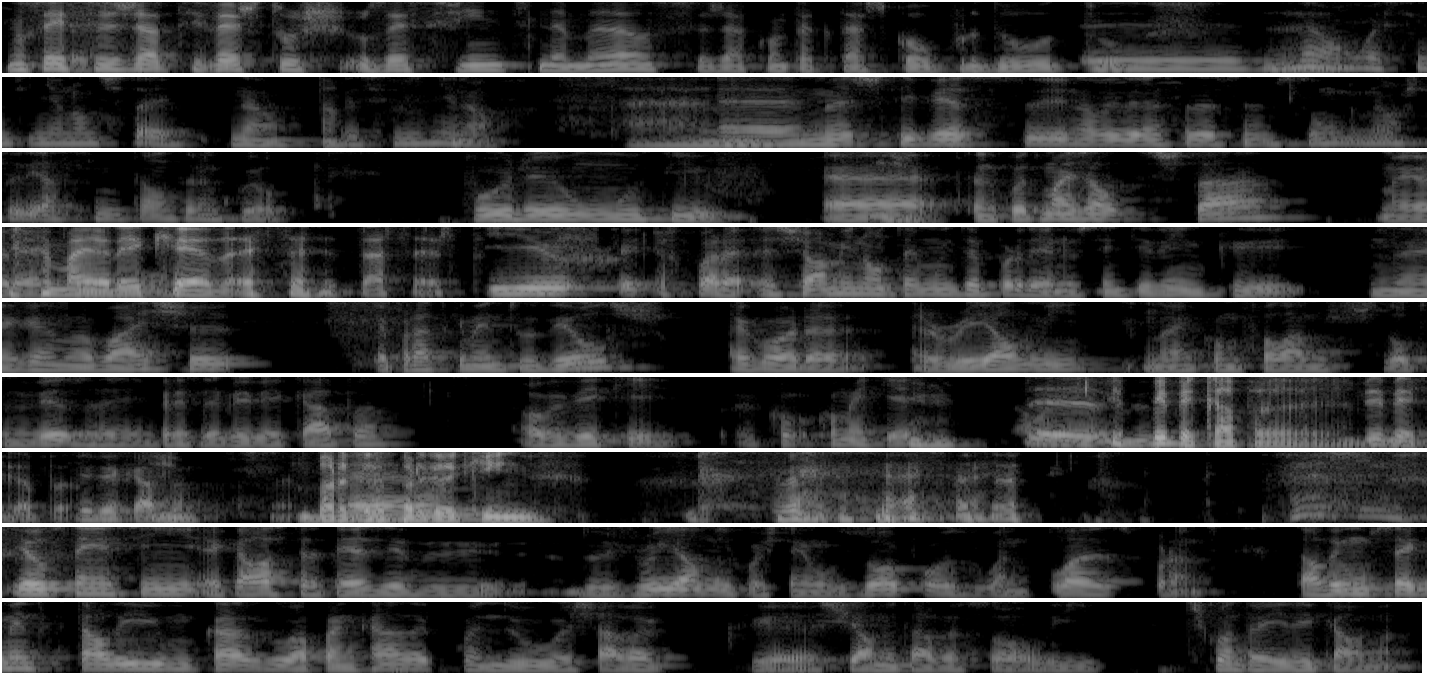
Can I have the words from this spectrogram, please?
Não sei se já tiveste os, os, S20 na mão, se já contactaste com o produto. Uh, não, o S20 eu não testei. Não, não. S20 não. Uh, mas se estivesse na liderança da Samsung, não estaria assim tão tranquilo. Por um motivo. Uh, portanto, quanto mais alto se está, Maior é a Maior é queda, está certo. E eu, repara, a Xiaomi não tem muito a perder, no sentido em que na gama baixa é praticamente o deles, agora a Realme, não é? como falámos da última vez, a empresa da BBK, ou BBQ, como é que é? Uhum. Uh, BBK. BBK. BBK. Burger, Burger King. Eles têm assim aquela estratégia de, dos Realme, depois tem os Oppo, os OnePlus, pronto. Está ali um segmento que está ali um bocado à pancada quando achava que a Xiaomi estava só ali descontraída e calma.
